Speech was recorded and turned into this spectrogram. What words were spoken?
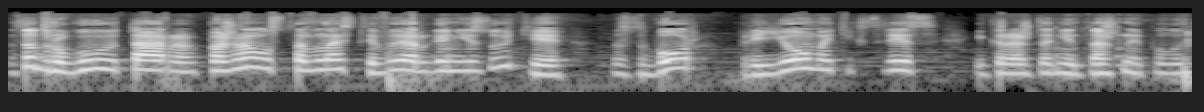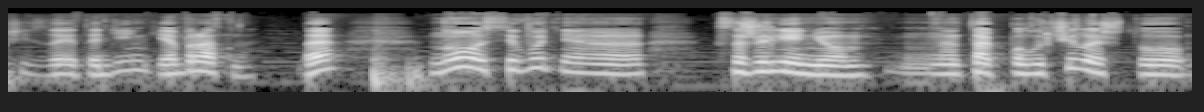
за другую тару. Пожалуйста, власти, вы организуйте сбор, прием этих средств, и граждане должны получить за это деньги обратно. Да? Но сегодня, к сожалению, так получилось, что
